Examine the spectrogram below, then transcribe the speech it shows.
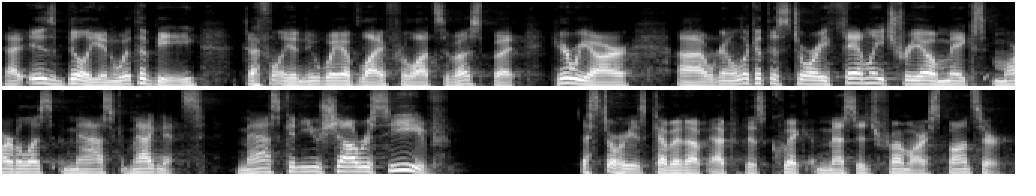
That is billion with a B. Definitely a new way of life for lots of us, but here we are. Uh, we're going to look at this story. Family Trio makes marvelous mask magnets. Mask and you shall receive. The story is coming up after this quick message from our sponsor.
